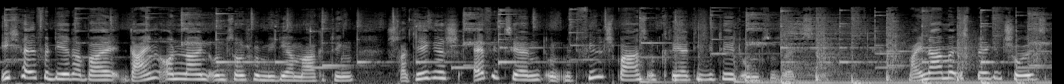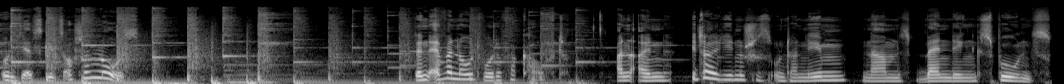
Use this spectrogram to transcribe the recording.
Ich helfe dir dabei, dein Online- und Social Media Marketing strategisch, effizient und mit viel Spaß und Kreativität umzusetzen. Mein Name ist Birgit Schulz und jetzt geht's auch schon los. Denn Evernote wurde verkauft an ein italienisches Unternehmen namens Bending Spoons.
